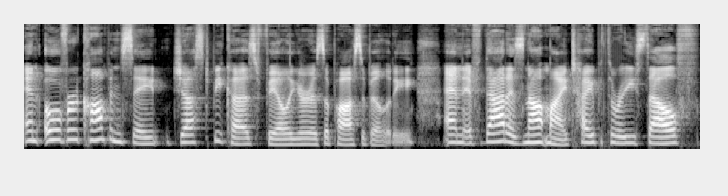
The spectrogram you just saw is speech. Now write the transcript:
and overcompensate just because failure is a possibility. And if that is not my type 3 self,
